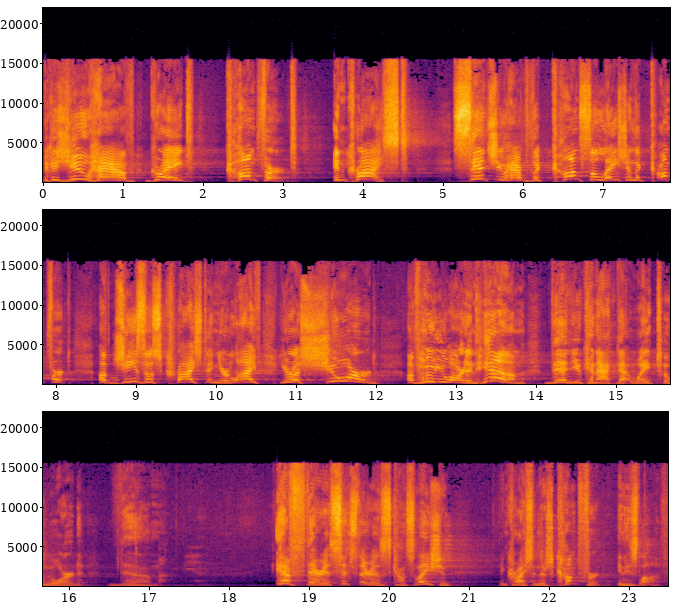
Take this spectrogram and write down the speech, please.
because you have great comfort in Christ. Since you have the consolation, the comfort of Jesus Christ in your life, you're assured of who you are in Him, then you can act that way toward them. If there is, since there is consolation in Christ and there's comfort in His love.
